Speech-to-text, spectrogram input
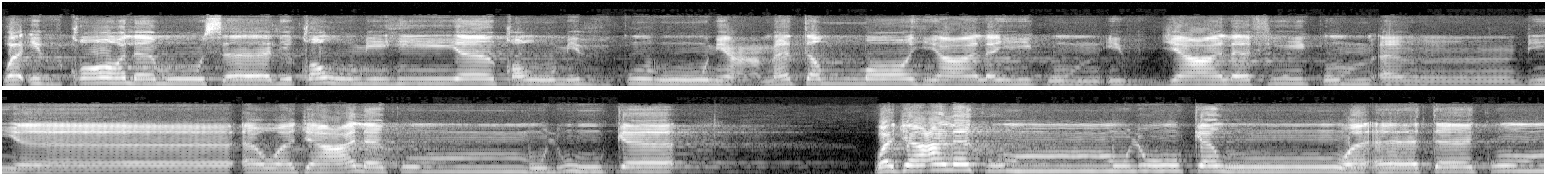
واذ قال موسى لقومه يا قوم اذكروا نعمه الله عليكم اذ جعل فيكم انبياء وجعلكم ملوكا وجعلكم ملوكا واتاكم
